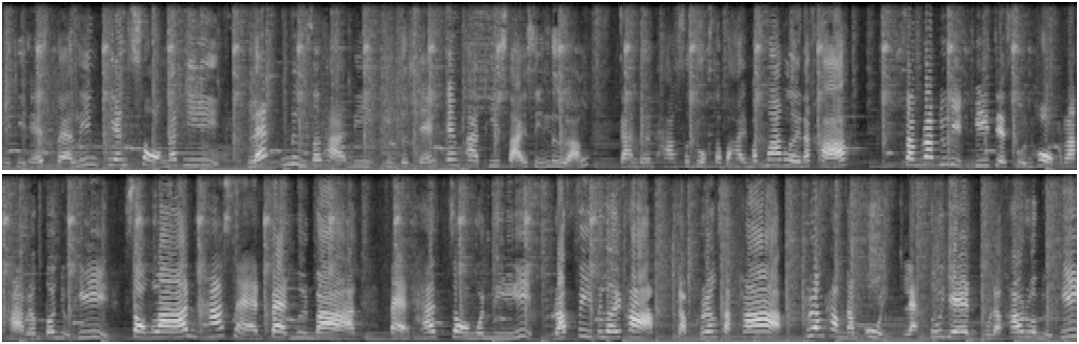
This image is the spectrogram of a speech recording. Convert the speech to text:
BTS แบริ่งเพียง 2 นาที และ 1 สถานีอินเตอร์เชง MRT สายสีเหลือง การเดินทางสะดวกสบายมาก ๆ เลยนะคะ สำหรับยูนิต B706 ราคาเริ่มต้นอยู่ที่ 2 ล้าน 5 8 0 0 0 0 บาท แต่ถ้าจองวันนี้รับฟรีไปเลยค่ะ กับเครื่องซักผ้า เครื่องทำน้ำอุ่น และตู้เย็น มูลค่ารวมอยู่ที่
